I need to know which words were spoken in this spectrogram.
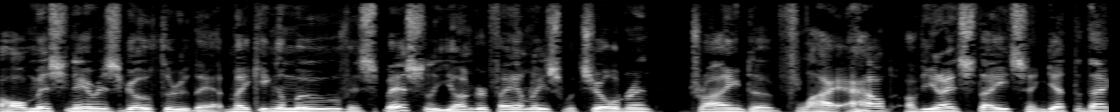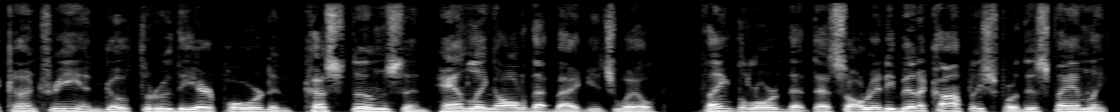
all missionaries go through that, making a move, especially younger families with children, trying to fly out of the United States and get to that country and go through the airport and customs and handling all of that baggage. Well, Thank the Lord that that's already been accomplished for this family.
